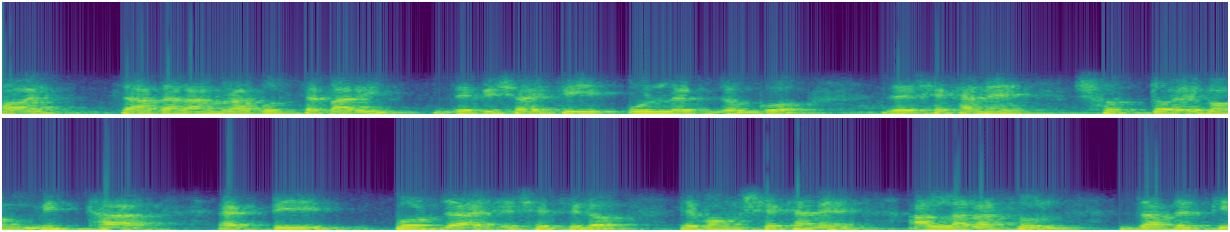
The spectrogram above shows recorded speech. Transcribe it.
হয়, যা দ্বারা আমরা বুঝতে পারি যে বিষয়টি উল্লেখযোগ্য, যে সেখানে সত্য এবং মিথ্যার একটি পর্যায় এসেছিল এবং সেখানে আল্লাহ রাসুল যাদেরকে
